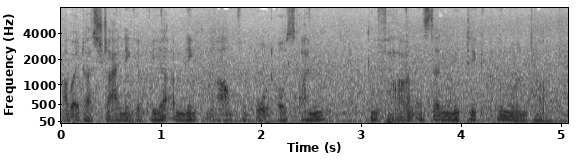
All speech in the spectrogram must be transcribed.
aber etwas steinige Wehr am linken Arm vom Boot aus an und fahren es dann mittig hinunter.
